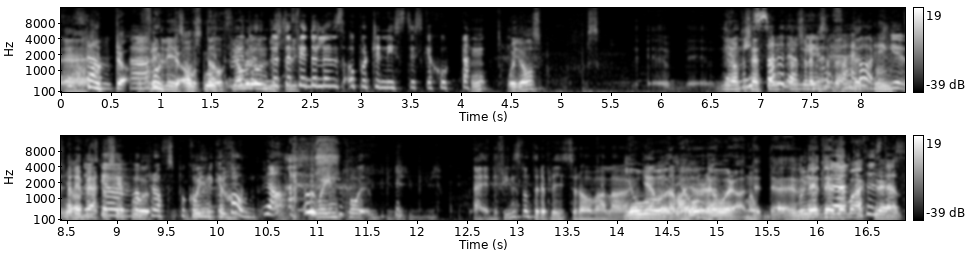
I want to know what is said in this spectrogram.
Eh, Skjorta, Fridolins skjorta. Och jag vill Gustav understryka... Fridolins opportunistiska skjorta. Mm, och jag... Ni har Jag inte sett missade den? den, Så ni missat den? Herregud, Ja, det är du värt att ska se vara på- proffs på gå in på- kommunikation. Ja, Gå in på... Nej, det finns nog inte repriser av alla Jo, Agenda, jo, jo, då, det, det, det, det, var Aktuellt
